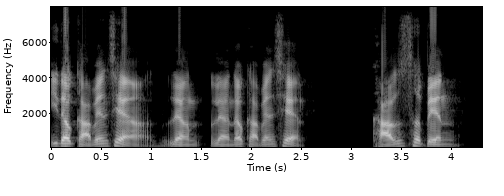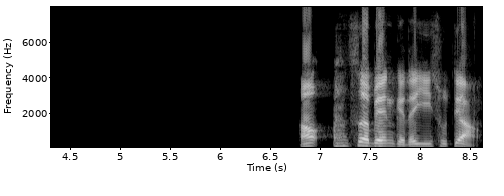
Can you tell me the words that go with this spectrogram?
一条卡边线啊，两两条卡边线，卡是侧边，好，这边给它移除掉，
